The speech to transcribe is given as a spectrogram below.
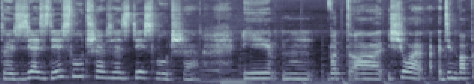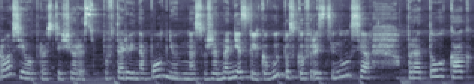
То есть взять здесь лучшее, взять здесь лучшее. И вот а, еще один вопрос, я его просто еще раз повторю и напомню, он у нас уже на несколько выпусков растянулся, про то, как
